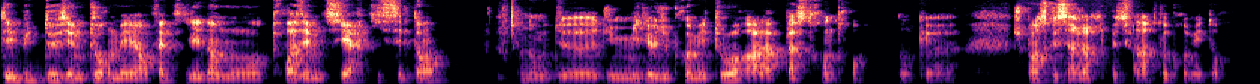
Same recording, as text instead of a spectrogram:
début de deuxième tour, mais en fait, il est dans mon troisième tiers qui s'étend, donc du milieu du premier tour à la place 33. Donc, euh, je pense que c'est un joueur qui peut se faire drafter au premier tour.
